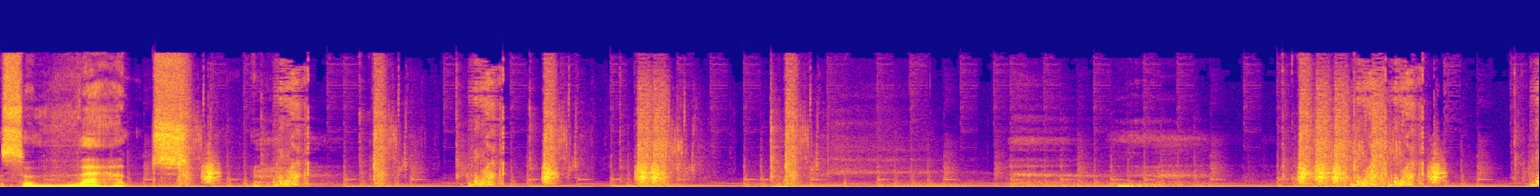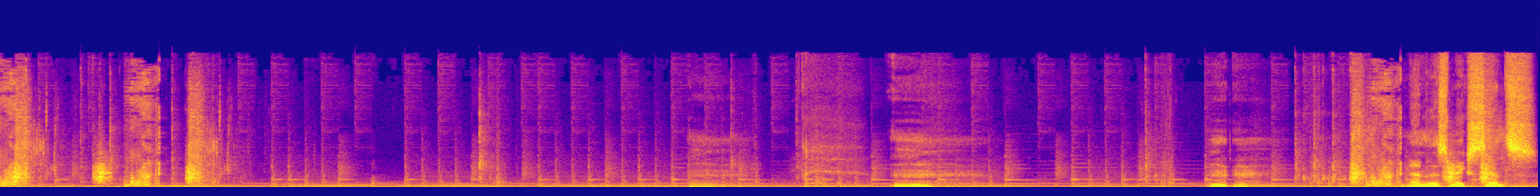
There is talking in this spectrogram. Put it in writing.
So that... this makes sense.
